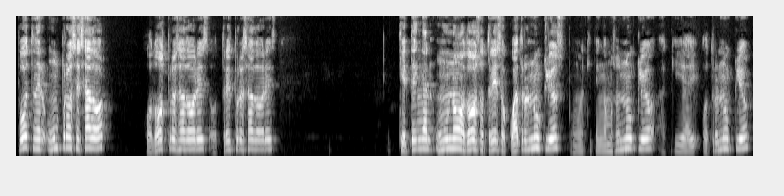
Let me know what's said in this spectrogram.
Puedo tener un procesador o dos procesadores o tres procesadores que tengan uno o dos o tres o cuatro núcleos. aquí tengamos un núcleo, aquí hay otro núcleo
